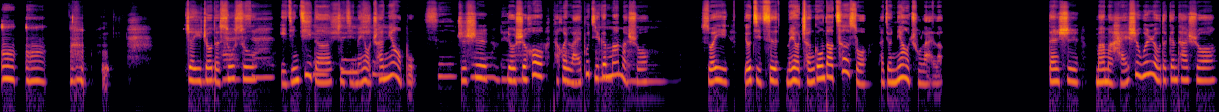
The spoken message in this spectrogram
嗯嗯。这一周的苏苏已经记得自己没有穿尿布，只是有时候他会来不及跟妈妈说，所以有几次没有成功到厕所。他就尿出来了，但是妈妈还是温柔的跟他说：“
